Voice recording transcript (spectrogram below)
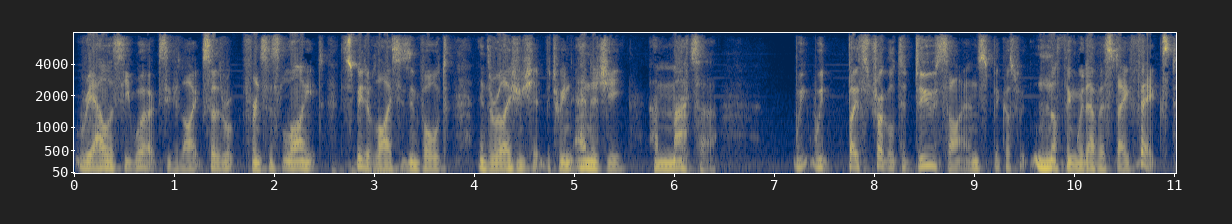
reality works, if you like. So, for instance, light, the speed of light is involved in the relationship between energy and matter. We, we both struggle to do science because nothing would ever stay fixed,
